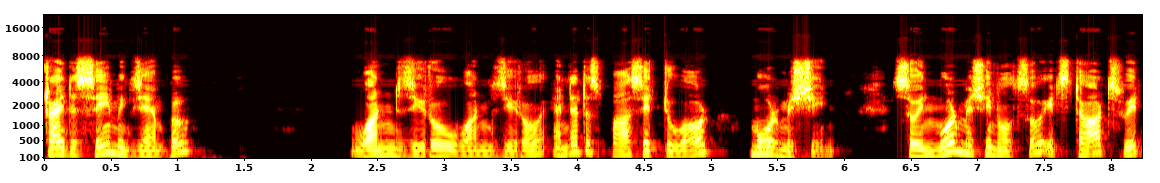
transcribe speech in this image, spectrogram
try the same example 1010 and let us pass it to our Moore machine. So in Moore machine also it starts with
